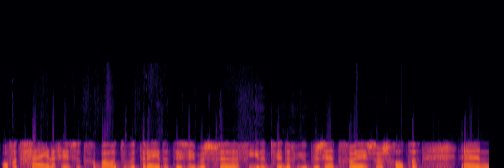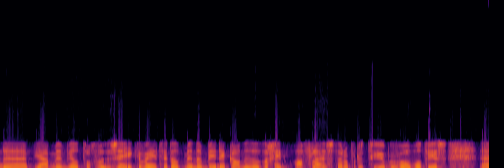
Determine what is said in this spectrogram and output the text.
of het veilig is het gebouw te betreden. Het is immers uh, 24 uur bezet geweest door Schotten. En uh, ja, men wil toch zeker weten dat men naar binnen kan... en dat er geen afluisterapparatuur bijvoorbeeld is. Uh,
